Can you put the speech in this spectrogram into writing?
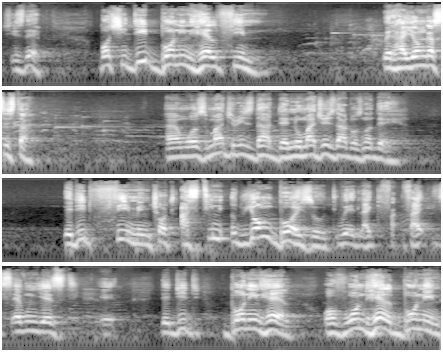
She's there. But she did Born in Hell theme with her younger sister. And was Marjorie's dad there? No, Marjorie's dad was not there. They did theme in church as teen, young boys, though, like five, seven years. Eh, they did Born in Hell, of one hell burning,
